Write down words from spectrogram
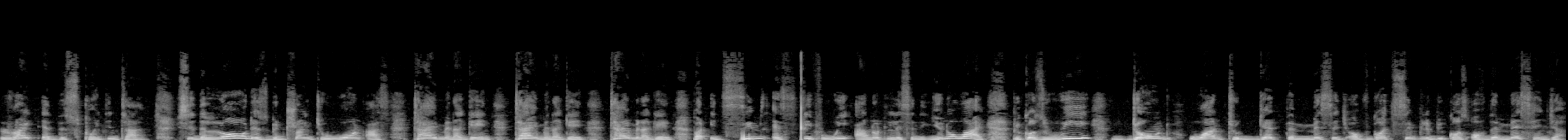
right at this point in time. You see, the Lord has been trying to warn us time and again, time and again, time and again, but it seems as if we are not listening. You know why? Because we don't want to get the message of God simply because of the messenger.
